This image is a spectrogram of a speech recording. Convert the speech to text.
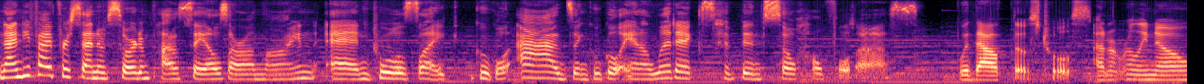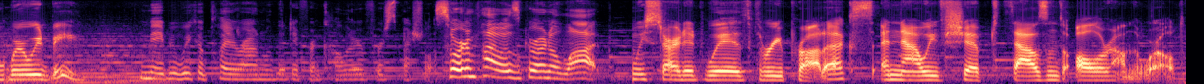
95% of Sword and Plough sales are online, and tools like Google Ads and Google Analytics have been so helpful to us. Without those tools, I don't really know where we'd be. Maybe we could play around with a different color for special. Sword and Plough has grown a lot. We started with three products, and now we've shipped thousands all around the world.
